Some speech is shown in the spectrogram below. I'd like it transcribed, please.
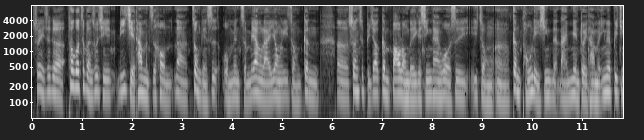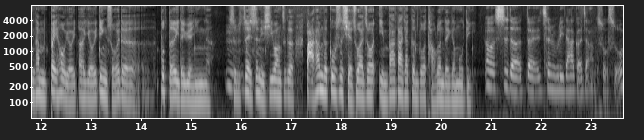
所以这个透过这本书，其实理解他们之后，那重点是我们怎么样来用一种更呃，算是比较更包容的一个心态，或者是一种呃更。同理心的来面对他们，因为毕竟他们背后有呃有一定所谓的不得已的原因呢，是不是？这也是你希望这个把他们的故事写出来之后，引发大家更多讨论的一个目的。嗯，是的，对，正如李大哥这样所说。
